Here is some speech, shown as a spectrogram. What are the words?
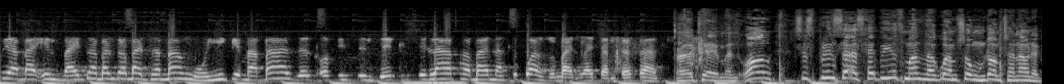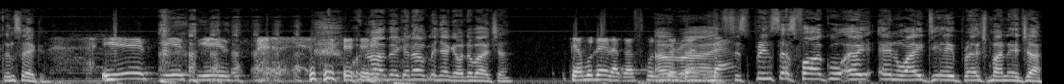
siyaba-invayitha abantu abatsha bangoyiki mabaze ezi-ofisini zethu silapha bana sikwazi ubanceda msasazi okay man. Well sis princess happy youth month. Nakuwe msho ngumntu omtsha nawo ndiyaqiniseka yes yes yes. Unwabe ke nawe kule nyanga yabantu abatsha ndiyabulela kakhulu Alright, sasazibaa sis Princess Faku NYDA branch manager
